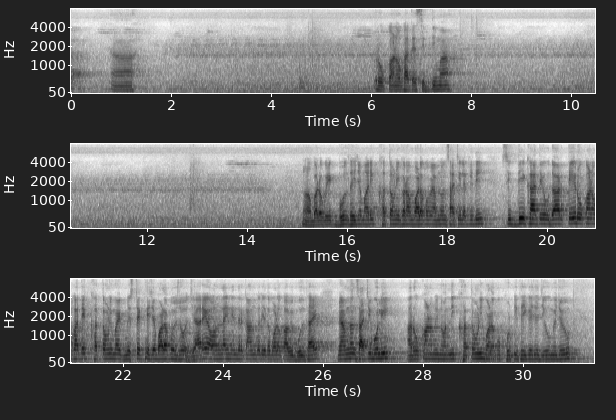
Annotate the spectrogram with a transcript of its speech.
રોકાણો ખાતે સિદ્ધિમાં. બાળકો, એક ભૂલ થઈ છે મારી. ખતવણી કરવામાં બાળકો, મેં આમનો સાચી લખી હતી સિદ્ધિ ખાતે ઉધાર તે રોકાણો ખાતે ખતવણીમાં એક મિસ્ટેક થઈ છે બાળકો. જો જ્યારે ઓનલાઈનની અંદર કામ કરીએ તો બાળકો આવી ભૂલ થાય. મેં આમનો સાચી બોલી, આ રોકાણોની નોંધની ખતવણી બાળકો ખોટી થઈ ગઈ છે જેવું મેં જોયું.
